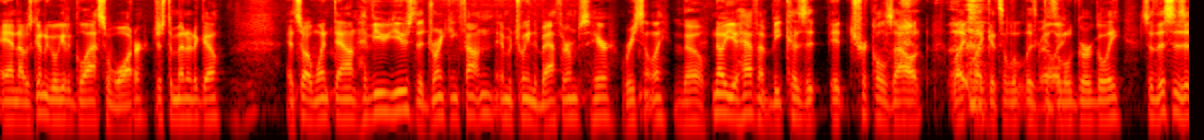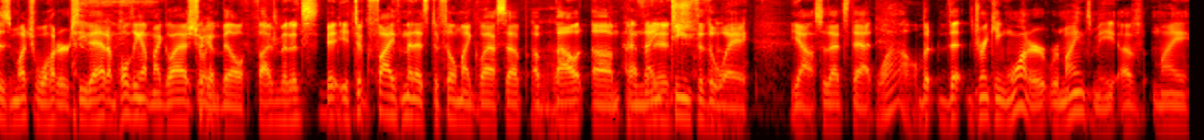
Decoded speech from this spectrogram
And I was going to go get a glass of water just a minute ago. Mm-hmm. And so I went down. Have you used the drinking fountain in between the bathrooms here recently? No. No, you haven't because it, it trickles out like like it's a little it's a little gurgly. So this is as much water. See that? I'm holding up my glass showing Bill. Five minutes. It, it took five minutes to fill my glass up, about um, a Uh-huh. Half an inch. nineteenth of the way. Yeah, so that's that. Wow. But the drinking water reminds me of my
